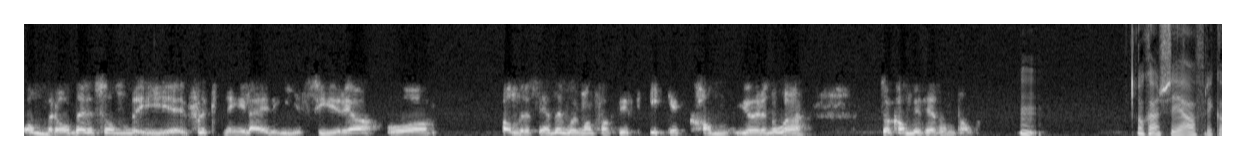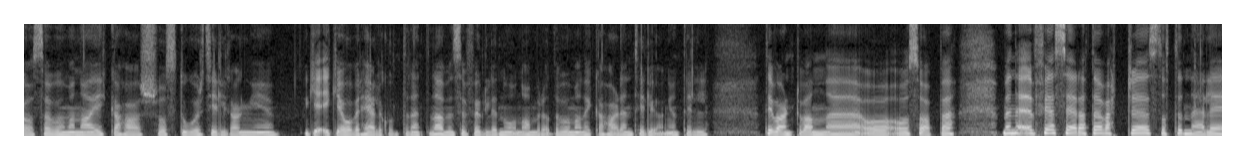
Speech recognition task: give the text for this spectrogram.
områder som i flyktningleirer i Syria og andre steder hvor man faktisk ikke kan gjøre noe, så kan vi se sånne tall. Mm. Og kanskje i Afrika også, hvor man ikke har så stor tilgang ikke, ikke, over hele kontinentet, men selvfølgelig noen områder hvor man ikke har den tilgangen til, til varmt vann eh, og, og, såpe. Men eh, for jeg ser at det har vært eh, stått en del i,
